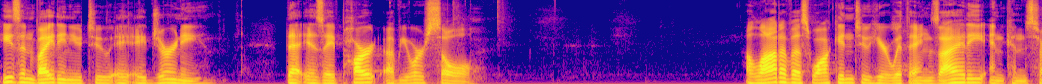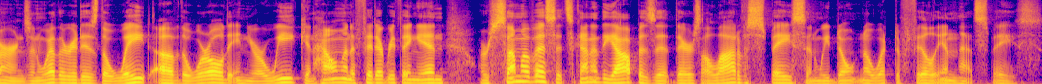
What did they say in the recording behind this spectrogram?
He's inviting you to a, a, journey that is a part of your soul a lot of us walk into here with anxiety and concerns, and whether it is the weight of the world in your week and how I'm going to fit everything in, or some of us, it's kind of the opposite. There's a lot of space, and we don't know what to fill in that space.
